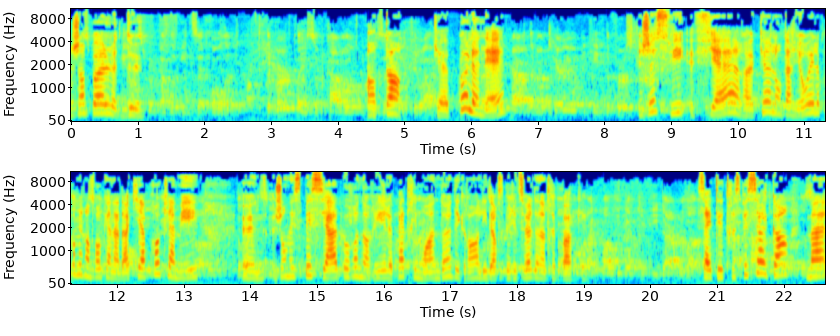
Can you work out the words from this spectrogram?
Jean-Paul II. En tant que Polonais, je suis fier que l'Ontario est le premier endroit au Canada qui a proclamé une journée spéciale pour honorer le patrimoine d'un des grands leaders spirituels de notre époque. Ça a été très spécial quand ma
